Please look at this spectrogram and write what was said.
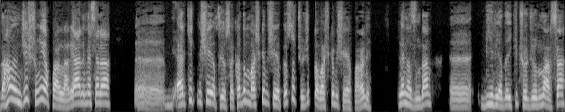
daha önce şunu yaparlar yani mesela e, erkek bir şey yapıyorsa kadın başka bir şey yapıyorsa çocuk da başka bir şey yapar Ali. En azından e, bir ya da iki çocuğun varsa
